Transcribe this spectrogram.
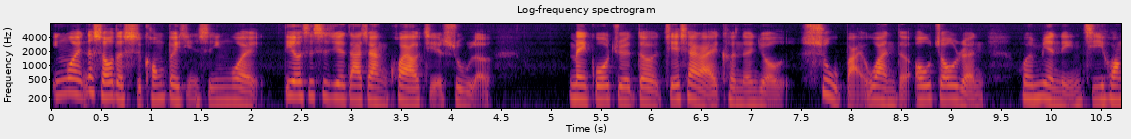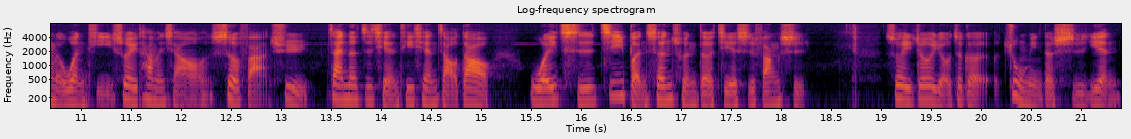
因为那时候的时空背景是因为第二次世界大战快要结束了，美国觉得接下来可能有数百万的欧洲人会面临饥荒的问题，所以他们想要设法去。在那之前，提前找到维持基本生存的节食方式，所以就有这个著名的实验。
